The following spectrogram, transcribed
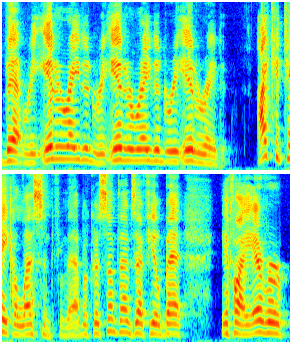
that reiterated, reiterated, reiterated. I could take a lesson from that because sometimes I feel bad if I ever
